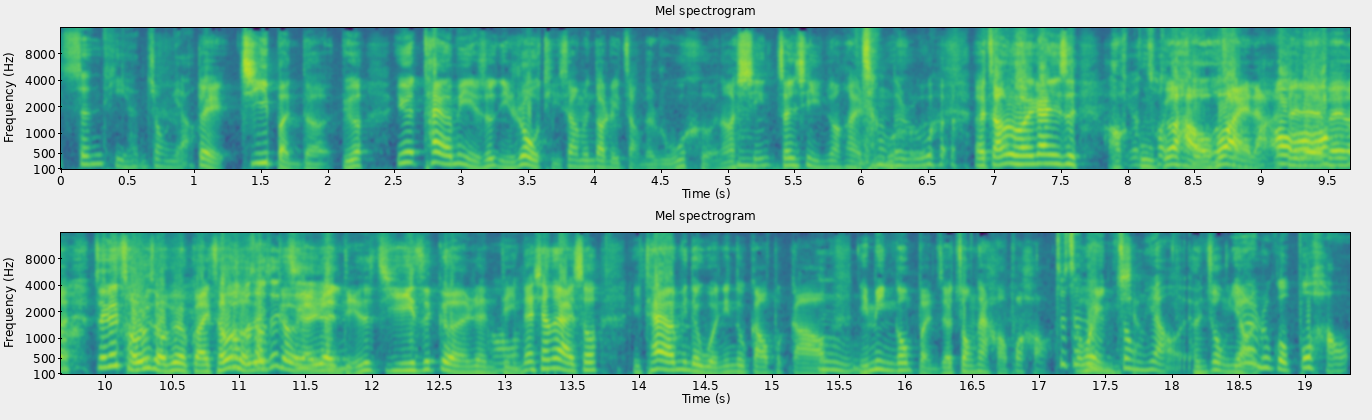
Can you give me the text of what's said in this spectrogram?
身体很重要，对基本的，比如说，因为胎儿命也是你肉体上面到底长得如何，然后心真心状态长得如何，呃，长得如何的概念是啊，骨骼好坏啦，对对对，这跟丑与丑没有关系，丑与丑是个人认定，是基因是个人认定，那相对来说，你胎儿命的稳定度高不高，你命宫本质状态好不好，这真的很重要，很重要，因为如果不好，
